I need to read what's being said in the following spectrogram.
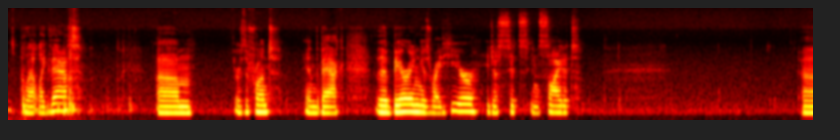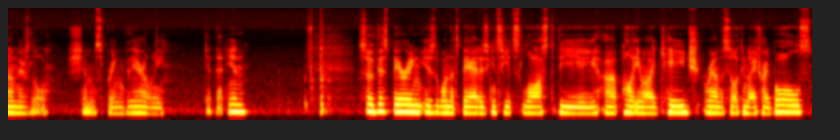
Just pull out like that. Um, there's the front and the back. The bearing is right here. It just sits inside it. Um, there's a little shim spring there. Let me get that in. So this bearing is the one that's bad. As you can see, it's lost the uh, polyimide cage around the silicon nitride balls.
